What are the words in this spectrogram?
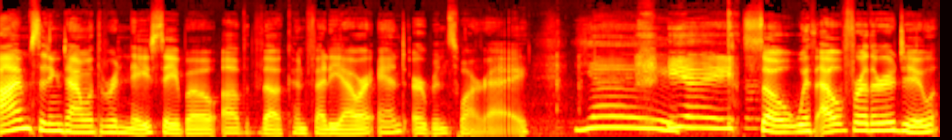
I'm sitting down with Renee Sabo of the Confetti Hour and Urban Soiree. Yay! Yay! So, without further ado,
